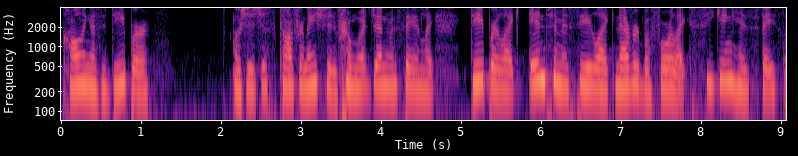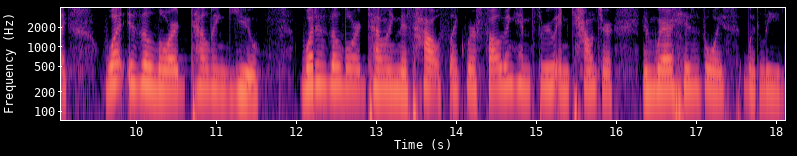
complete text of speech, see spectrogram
calling us deeper, which is just confirmation from what Jen was saying. Like, deeper, like intimacy like never before, like seeking his face. Like, what is the Lord telling you? What is the Lord telling this house? Like, we're following him through encounter and where his voice would lead.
